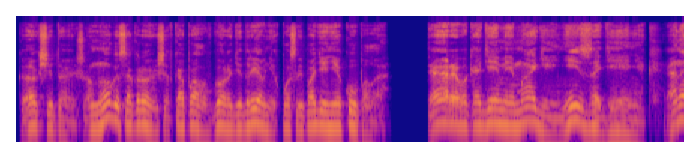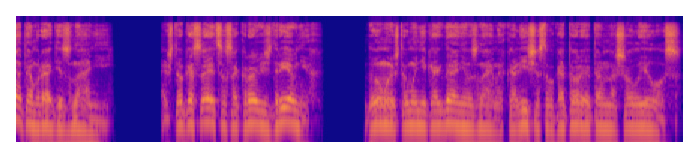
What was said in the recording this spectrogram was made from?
Как считаешь, он много сокровищ откопал в городе древних после падения купола?» Тара в Академии магии не из-за денег. Она там ради знаний. А что касается сокровищ древних, думаю, что мы никогда не узнаем их количество, которое там нашел Илус.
